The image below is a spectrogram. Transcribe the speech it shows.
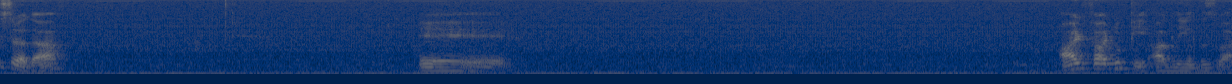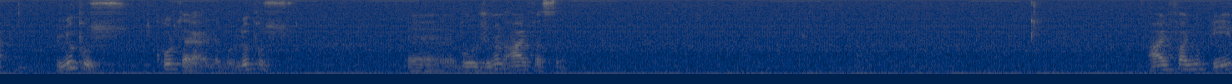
sırada eee Alfa Lupi adlı yıldız var. Lupus, kurt herhalde bu. Lupus e, burcunun alfası. Alfa Lupi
